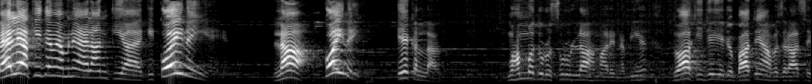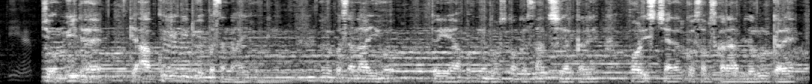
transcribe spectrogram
पहले अकीदे में हमने ऐलान किया है कि कोई नहीं है। ला, कोई नहीं। एक अल्लाह। मोहम्मद रसूलुल्लाह हमारे नबी हैं। दुआ कीजिए ये जो बातें आप हजरात से की हैं। जो उम्मीद है कि आपको ये वीडियो पसंद आई होगी। अगर पसंद आई हो तो ये आप अपने दोस्तों के साथ शेयर करें और इस चैनल को सब्सक्राइब ज़रूर करें।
